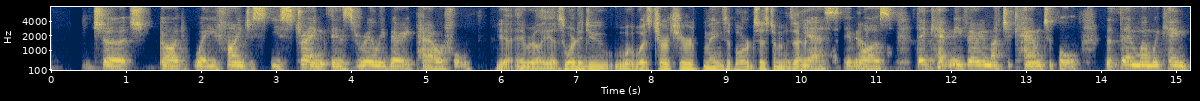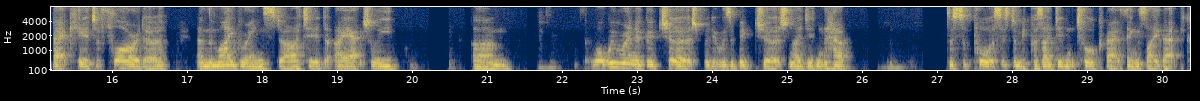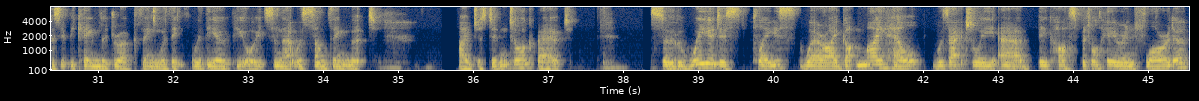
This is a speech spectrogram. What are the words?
church god where you find your, your strength is really very powerful Yeah, it really is. Where did you? What was church your main support system? Is that? yes it yeah. was they kept me very much accountable but then when we came back here to florida and the migraine started i actually um, well we were in a good church but it was a big church and i didn't have the support system because i didn't talk about things like that because it became the drug thing with it with the opioids and that was something that i just didn't talk about so Yeah. the weirdest place where I got my help was actually a big hospital here in Florida.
